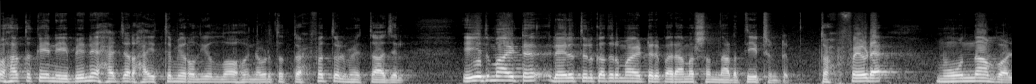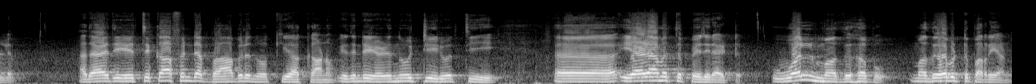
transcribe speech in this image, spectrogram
മുഹത്തഖീൻ ഇബിൻ ഹജർ ഹൈത്തമി റലിയുല്ലാഹുൻ അവിടുത്തെ തൊഹഫത്തുൽ മെഹ്താജിൽ ഈദുമായിട്ട് ലൈലത്തുൽ ഖദറുമായിട്ടൊരു പരാമർശം നടത്തിയിട്ടുണ്ട്. തൊഹഫയുടെ മൂന്നാം വള്യം അതായത് ഏത്തിക്കാഫിന്റെ ബാബിൽ നോക്കിയാൽ കാണും. ഇതിന്റെ എഴുന്നൂറ്റി ഇരുപത്തി ഏഴാമത്തെ പേജിലായിട്ട്. വൽ മധുഹബു മധുഹബിട്ട് പറയാണ്.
